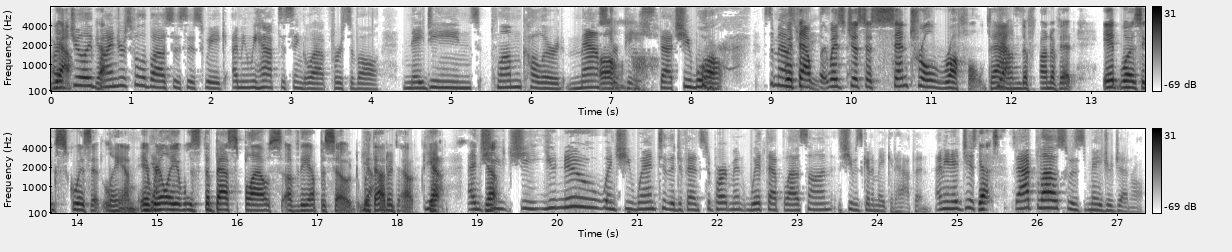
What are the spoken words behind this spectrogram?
Our yeah, Julie yeah. binders full of blouses this week. I mean, we have to single out first of all Nadine's plum-colored masterpiece oh. that she wore. Oh it's a masterpiece. With that, it was just a central ruffle down yes. the front of it. It was exquisite, Lian. It yeah. really it was the best blouse of the episode, yeah. without a doubt. Yeah. yeah. And she, she, you knew when she went to the Defense Department with that blouse on, she was going to make it happen. I mean, it just yes. that blouse was Major General.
